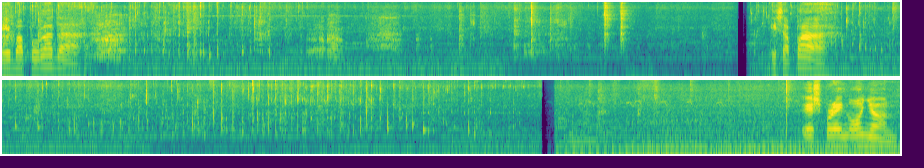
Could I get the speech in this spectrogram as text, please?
Evaporada. Isa pa. Spring onion.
